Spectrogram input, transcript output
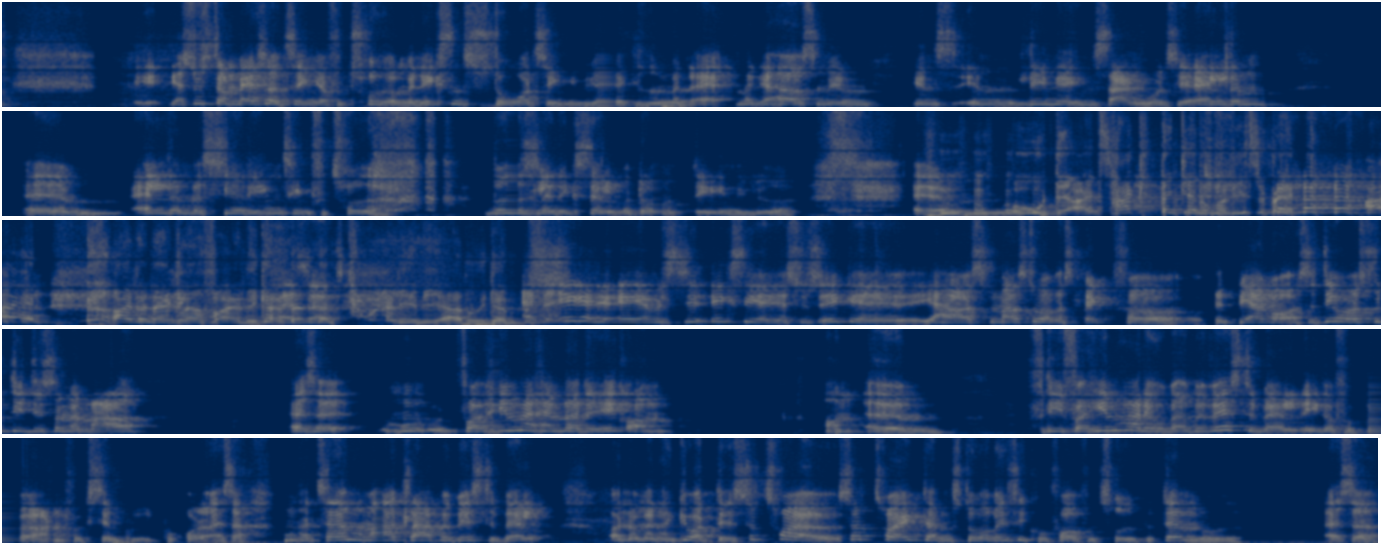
jeg synes, der er masser af ting, jeg fortryder, men ikke sådan store ting i virkeligheden. Men, men jeg havde sådan en, en, en linje i en sang, hvor jeg siger, alle dem, øhm, alle dem, der siger, at de ingenting fortryder, ved slet ikke selv, hvor dumt det egentlig lyder. Øhm. uh, det, ej, tak, den giver du mig lige tilbage. Ej, ej den er jeg glad for, Annika. Altså, den, den skriver jeg lige ind i hjertet igen. Altså ikke, at jeg, jeg vil sige, ikke sige, at jeg synes ikke, øh, jeg har også meget stor respekt for Rit Bjergård, så det er jo også fordi, det sådan er meget, altså hun, for hende handler det ikke om, om øhm, fordi for hende har det jo været bevidste valg ikke at få børn, for eksempel. På grund, altså, hun har taget nogle meget klare bevidste valg, og når man har gjort det, så tror jeg, så tror jeg ikke, der er den store risiko for at fortryde på den måde. Altså,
